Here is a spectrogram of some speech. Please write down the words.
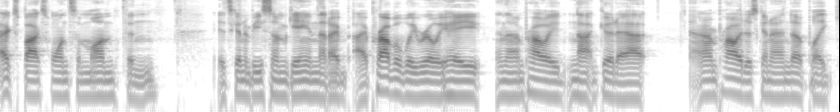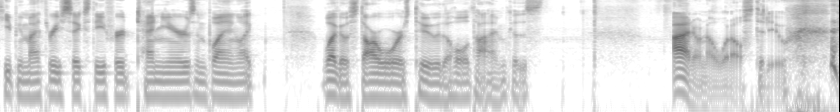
Xbox once a month and it's to be some game that I I probably really hate and that I'm probably not good at. And I'm probably just to end up like keeping my 360 for 10 years and playing like Lego Star Wars 2 the whole time cuz I don't know what else to do.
